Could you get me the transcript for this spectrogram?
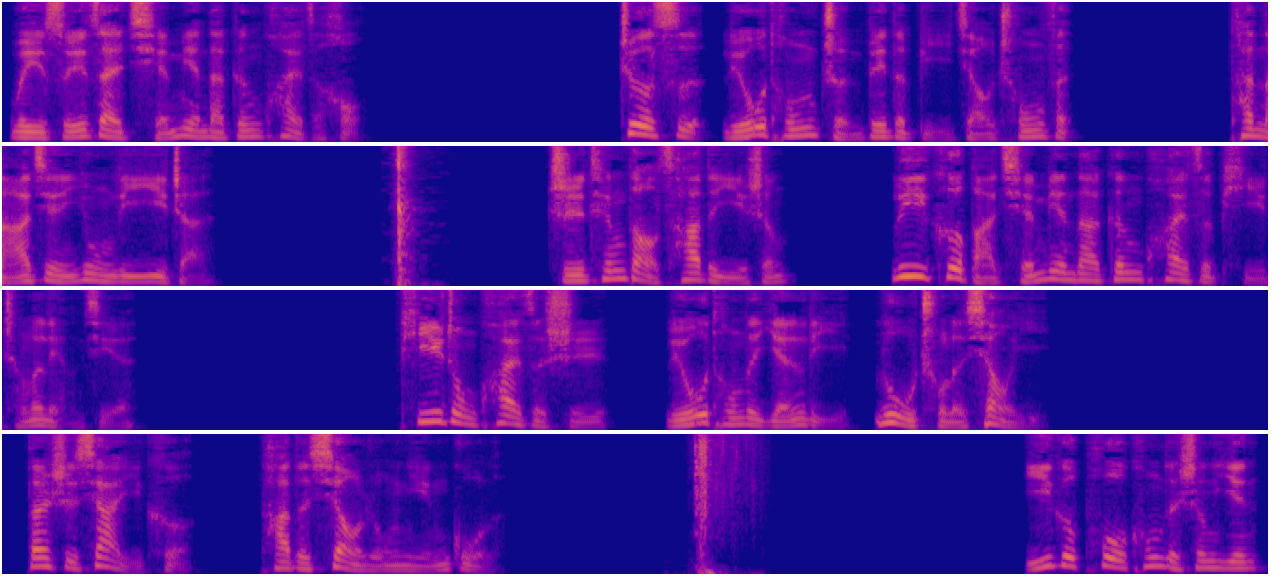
尾随在前面那根筷子后。这次刘同准备的比较充分，他拿剑用力一斩，只听到“擦”的一声，立刻把前面那根筷子劈成了两截。劈中筷子时，刘同的眼里露出了笑意，但是下一刻。他的笑容凝固了，一个破空的声音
